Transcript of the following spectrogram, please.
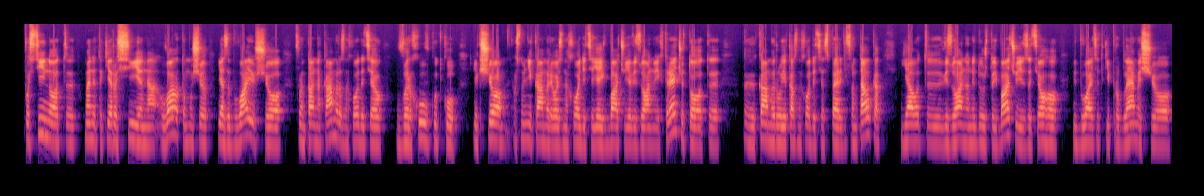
Постійно от в мене таке розсіяна увага, тому що я забуваю, що фронтальна камера знаходиться вверху в кутку. Якщо основні камери ось знаходяться, я їх бачу, я візуально їх тречу, то от е, е, камеру, яка знаходиться спереді фронталка, я от е, візуально не дуже то й бачу, і з-за цього відбуваються такі проблеми, що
